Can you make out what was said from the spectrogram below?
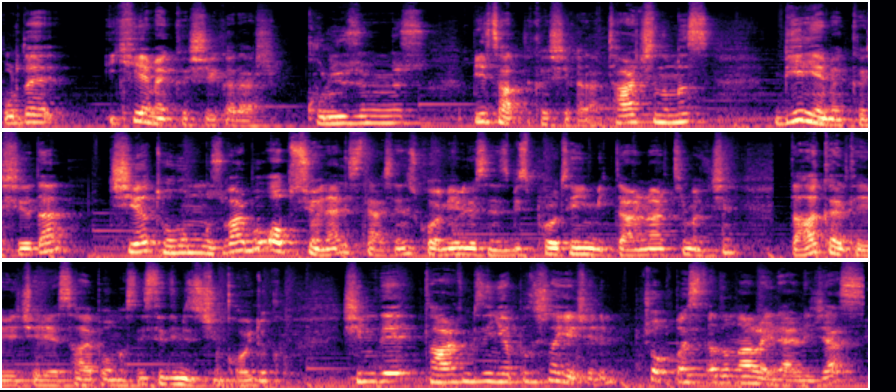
Burada 2 yemek kaşığı kadar kuru üzümümüz, 1 tatlı kaşığı kadar tarçınımız, 1 yemek kaşığı da chia tohumumuz var. Bu opsiyonel isterseniz koymayabilirsiniz. Biz protein miktarını arttırmak için daha kaliteli bir içeriğe sahip olmasını istediğimiz için koyduk. Şimdi tarifimizin yapılışına geçelim. Çok basit adımlarla ilerleyeceğiz.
